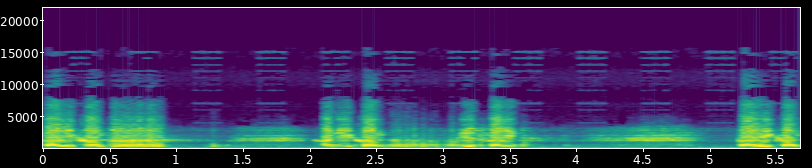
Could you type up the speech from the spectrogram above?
There you come. On you come. You're fine. There you come.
